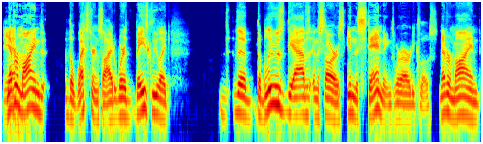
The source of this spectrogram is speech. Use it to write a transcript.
Yeah. Never mind the Western side, where basically like th- the the Blues, the Avs, and the Stars in the standings were already close. Never mind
